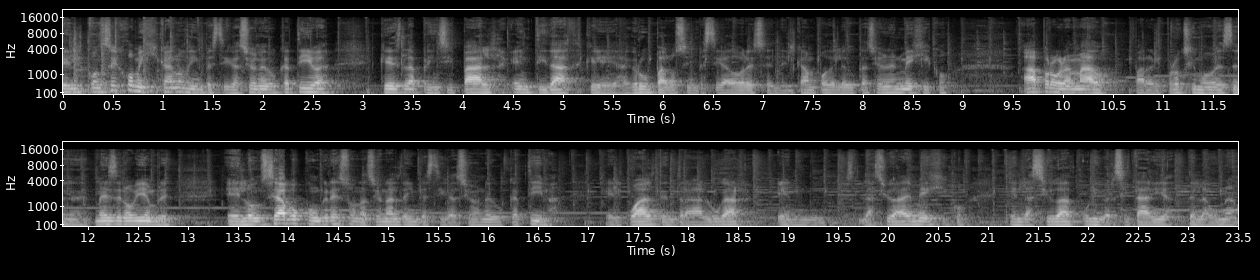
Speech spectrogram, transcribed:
El Consejo Mexicano de Investigación Educativa, que es la principal entidad que agrupa a los investigadores en el campo de la educación en México, ha programado para el próximo mes de, noviembre el onceavo Congreso Nacional de Investigación Educativa, el cual tendrá lugar en la Ciudad de México, en la ciudad universitaria de la UNAM.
